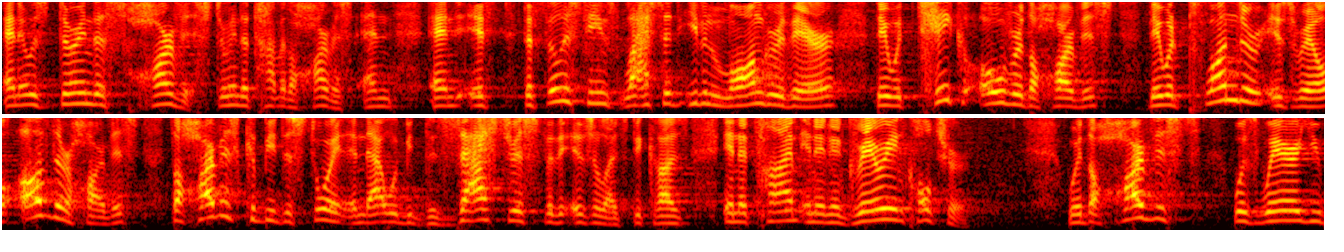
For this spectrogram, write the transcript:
And it was during this harvest, during the time of the harvest. And, and if the Philistines lasted even longer there, they would take over the harvest. They would plunder Israel of their harvest. The harvest could be destroyed, and that would be disastrous for the Israelites because, in a time, in an agrarian culture, where the harvest was where you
